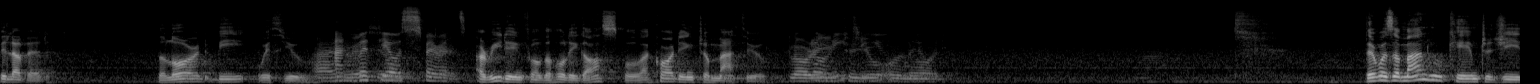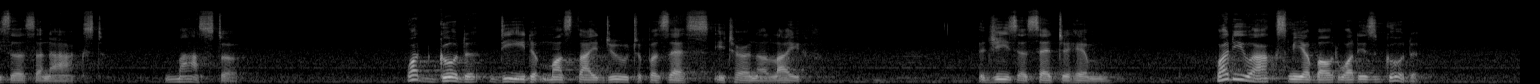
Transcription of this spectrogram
Beloved, the Lord be with you. and with your spirit. A reading from the Holy Gospel according to Matthew. Glory, Glory to you, O Lord. There was a man who came to Jesus and asked, Master, what good deed must I do to possess eternal life? Jesus said to him, Why do you ask me about what is good?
